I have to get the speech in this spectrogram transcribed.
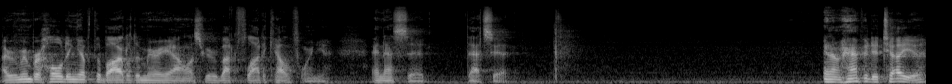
I remember holding up the bottle to Mary Alice. We were about to fly to California, and I said, That's it. And I'm happy to tell you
